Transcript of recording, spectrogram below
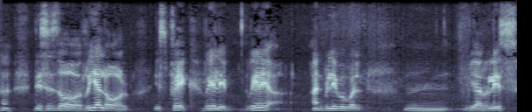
this is a real or is fake really really unbelievable. Um, we are released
